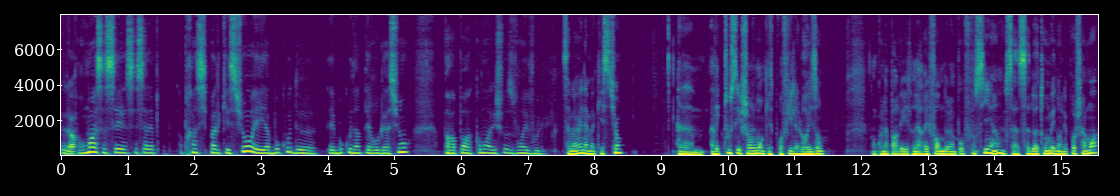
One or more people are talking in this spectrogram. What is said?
Alors, Pour moi, c'est ça la, principale question et il y a beaucoup d'interrogations par rapport à comment les choses vont évoluer. Ça m'amène à ma question. Euh, avec tous ces changements qui se profilent à l'horizon, donc on a parlé de la réforme de l'impôt foncier, hein, ça, doit tomber dans les prochains mois.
